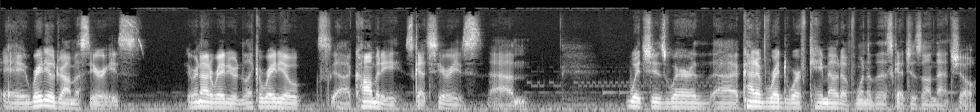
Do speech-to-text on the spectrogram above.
a radio drama series, or not a radio, like a radio uh, comedy sketch series, um, which is where uh, kind of Red Dwarf came out of one of the sketches on that show.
